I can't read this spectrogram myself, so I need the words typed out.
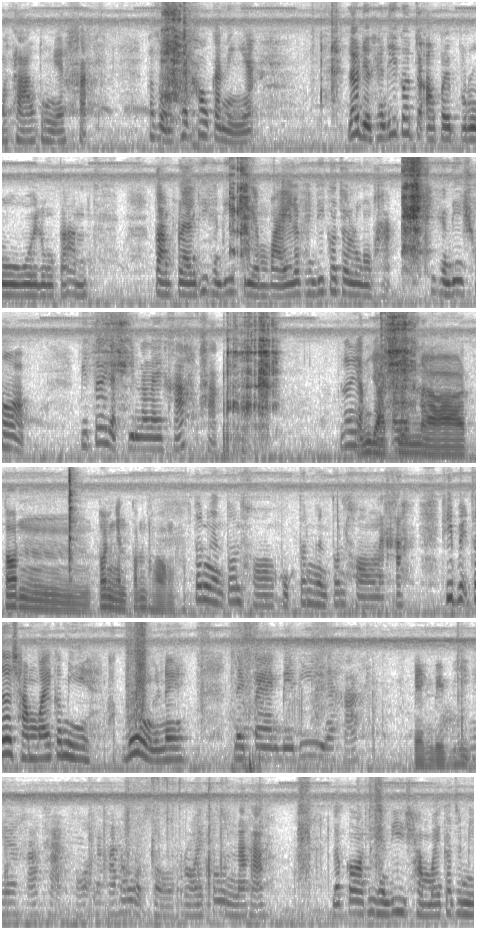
มะพร้าวตรงเนี้ยค่ะ ผสมให้เข้ากันอย่างเงี้ยแล้วเดี๋ยวแคนดี้ก็จะเอาไปโปรยลงตาม ตามแปลงที่แคนดี้เตรียมไว้แล้วแคนดี้ก็จะลงผักที่แคนดี้ชอบปีเตอร์อยากกินอะไรคะผักปีเตอร์ผมอยากปลูกินอะไรคะเอ่อต้นต้นเงินต้นทองครับ ต้นเงินต้นทองปลูกต้นเงินต้นทองนะคะ ที่ปีเตอร์ชำไว้ก็มีผักบุ้งอยู่ในในแปลง baby นะคะ แปลง baby นี่นะคะถาดเพาะนะคะทั้งหมด 200 ต้นนะคะ แล้วก็ที่แคนดี้ชำไว้ก็จะมี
